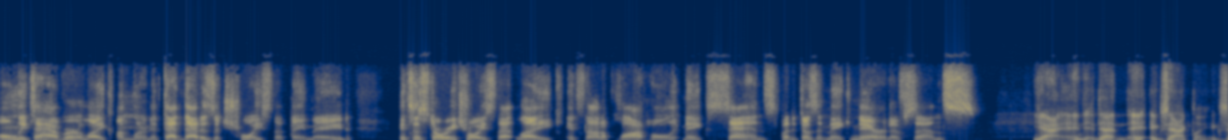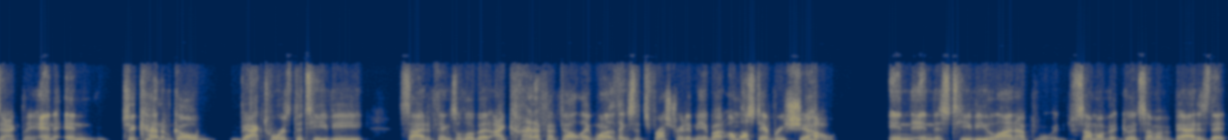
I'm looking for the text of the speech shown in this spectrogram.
only to have her like unlearn it. That that is a choice that they made. It's a story choice that like it's not a plot hole. It makes sense, but it doesn't make narrative sense. Yeah, and that exactly, exactly. And and to kind of go back towards the TV side of things a little bit, I kind of have felt like one of the things that's frustrated me about almost every show in in this TV lineup, some of it good, some of it bad, is that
